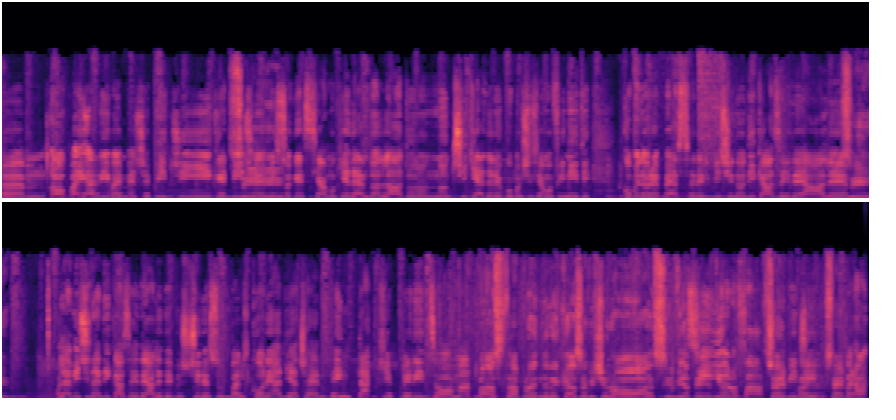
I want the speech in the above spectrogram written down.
ehm, oh, poi arriva invece PG che dice: Sì. visto che stiamo chiedendo al lato, non, non ci chiedere come ci siamo finiti, come dovrebbe essere il vicino di casa ideale. Sì. La vicina di casa ideale deve uscire sul balcone adiacente in tacchi e perizoma. Basta prendere casa vicino a Silvia Sì, Teti. io lo faccio, Sempre, PG. sempre. Però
